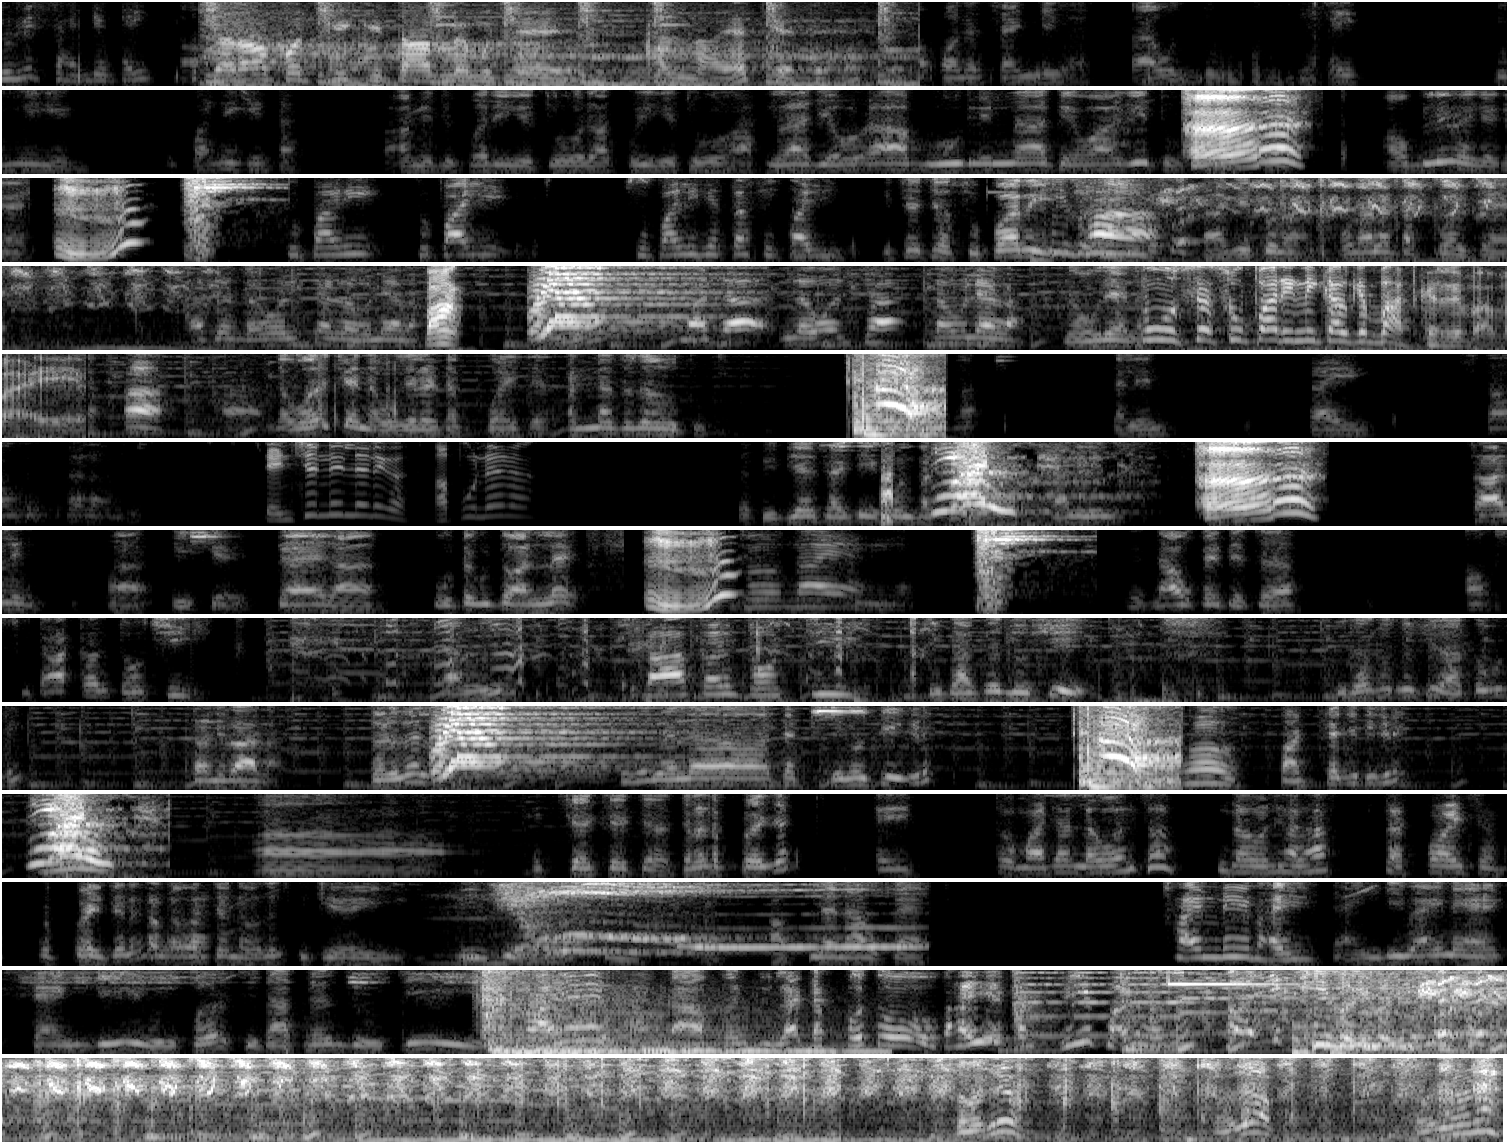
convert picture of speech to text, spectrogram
Sandy भाई। शराफत की किताब में मुझे खलनायक कहते हैं। आपणच सँडी आहे काय बोलतो तुम्ही पाणी घेता आम्ही दुपारी घेतो रात्री घेतो आपला जेवढा मूड येईल ना तेव्हा घेतो प्रॉब्लेम आहे काय सुपारी सुपारी सुपारी घेता सुपारी तिच्या सुपारी। हा। हा घेतो ना कोणाला टपवायचं आहे लवल्याला। माझ्या लवलच्या लवल्याला नवऱ्याला मुंह से सुपारी निकाल के बात कर रहे बाबा ये हा. हा नवरच्या नवऱ्याला टपवायचं अन्नाचं जाऊ तू. चालेल टेंशन नहीं लेने का? अपुन है ना. तर विजयासाठी कोण पाठवायचं? चालेल. चालेल. हा ठीक आहे काय हा, फोटो बिटो आणलाय? तो नाही आणला. नाव काय त्याचं? हा, सुधाकर दोषी काय होईल सुधाकर दोषी सुधाकर जोशी. सुधाकर जोशी राहतो कुठे? तलवाला कळव्याला. कळव्याला त्या खेळगावच्या इकडे? हो. पाटकाच्या तिकडे? हा. अच्छा अच्छा अच्छा. त्याला टपवायचं तो माझ्या लवणचा लवल्याला टपवायचं. टपवायचं ना? नावाचं? ठीक आहे. आपलं नाव काय? सँडी भाई. सँडी बाई नाही सँडी उर्फ सुधाकर जोशी. भाई आता आपण तुला टपवतो. भाई पण मी पण होतो. समज समज समज ना?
